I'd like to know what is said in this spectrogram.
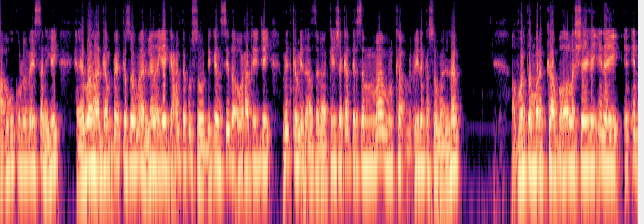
ah ugu kulumaysanayay. Xeebaha galbeedka somalilan ayay gacanta ku soo dhigeen sida uu xaqiijiyey mid ka mid ah saraakiisha ka tirsan maamulka ciidanka somalilan afarta markab oo la sheegay in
